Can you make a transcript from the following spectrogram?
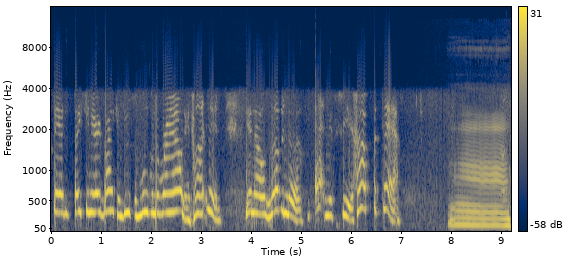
steady stationary bike and do some moving around and hunting and you know loving the atmosphere. How about that? Mm,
